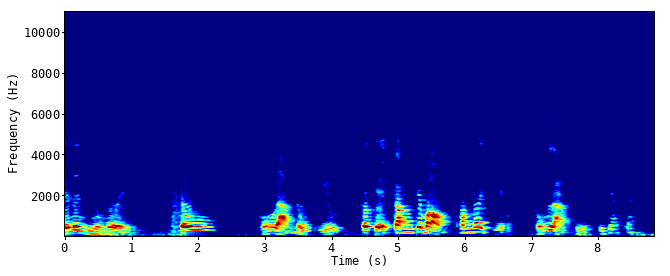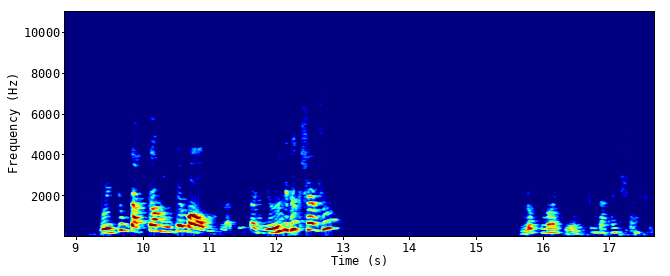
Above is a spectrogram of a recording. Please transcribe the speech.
Cho nên nhiều người tu cũng làm đủ kiểu, có kẻ cầm cái mồm, không nói chuyện, cũng làm phiền cho gia căn vì chúng ta cầm cái mồm là chúng ta giữ cái thức sáng suốt. Lúc nói chuyện chúng ta thấy sáng suốt.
